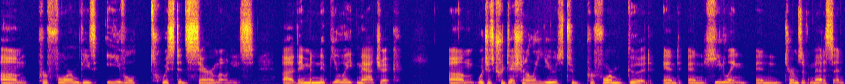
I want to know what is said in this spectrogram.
um, perform these evil, twisted ceremonies. Uh, they manipulate magic, um, which is traditionally used to perform good and, and healing in terms of medicine.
